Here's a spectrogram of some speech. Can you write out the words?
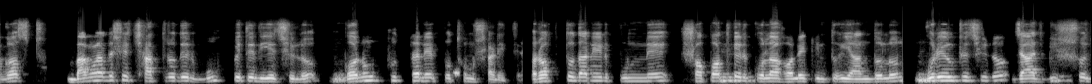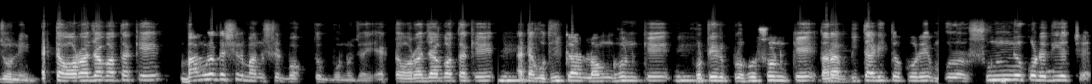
আগস্ট। বাংলাদেশের ছাত্রদের বুক পেতে দিয়েছিল গণ অভ্যুত্থানের প্রথম সারিতে। রক্তদানের পুণ্যে শপথের কোলাহলে কিন্তু এই আন্দোলন গড়ে উঠেছিল, যা আজ বিশ্বজনীন একটা অরাজকতাকে বাংলাদেশের মানুষের বক্তব্য অনুযায়ী, একটা অরাজকতাকে, একটা অধিকার লঙ্ঘনকে, ভোটের প্রহসনকে তারা বিতাড়িত করে শূন্য করে দিয়েছে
